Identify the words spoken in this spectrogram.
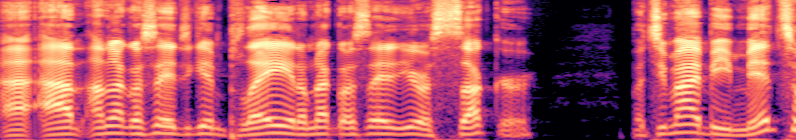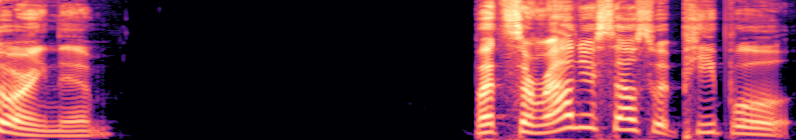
I, I'm not gonna say that you're getting played. I'm not gonna say that you're a sucker, but you might be mentoring them. But surround yourselves with people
